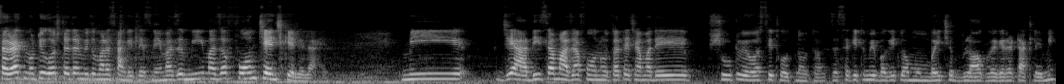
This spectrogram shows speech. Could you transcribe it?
सगळ्यात मोठी गोष्ट तर मी तुम्हाला सांगितलीच नाही. माझं मी माझा फोन चेंज केलेला आहे. मी जे आधीचा माझा फोन होता त्याच्यामध्ये शूट व्यवस्थित होत नव्हतं. जसं की तुम्ही बघितलं मुंबईचे ब्लॉग वगैरे टाकले मी.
